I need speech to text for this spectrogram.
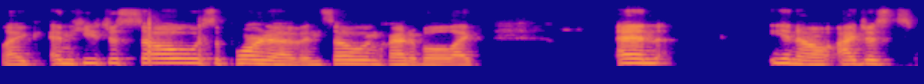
Like, and he's just so supportive and so incredible. Like, and, you know, I just,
